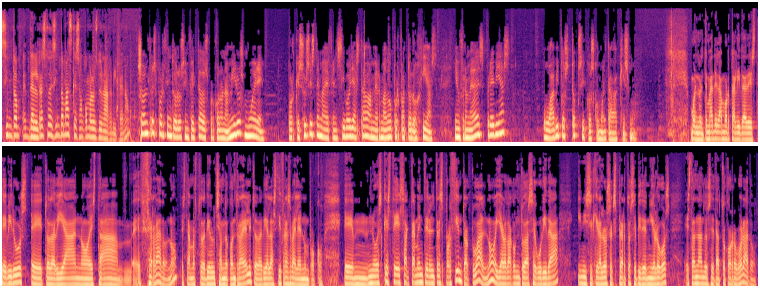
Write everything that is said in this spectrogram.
del resto de síntomas que son como los de una gripe, ¿no? Solo el 3% de los infectados por coronavirus muere porque su sistema defensivo ya estaba mermado por patologías y enfermedades previas o hábitos tóxicos como el tabaquismo. Bueno, el tema de la mortalidad de este virus eh, todavía no está eh, cerrado, ¿no? Estamos todavía luchando contra él y todavía las cifras bailan un poco. Em, no es que esté exactamente en el 3% actual, ¿no? Ella lo da con toda seguridad y ni siquiera los expertos epidemiólogos están dando ese dato corroborado.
